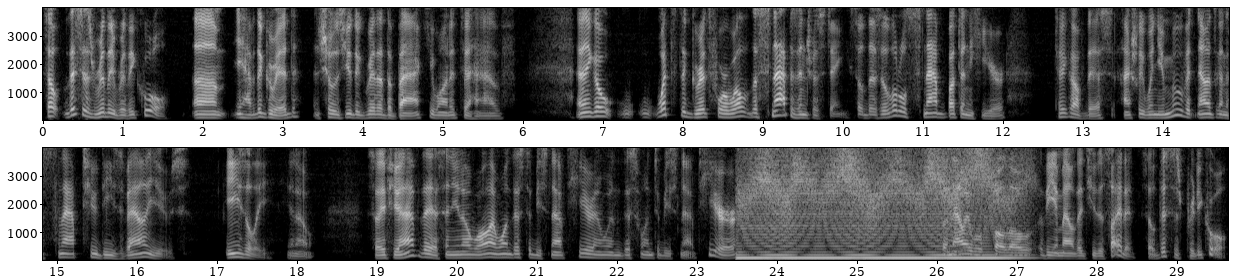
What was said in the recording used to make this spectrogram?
So this is really, really cool. Um, you have the grid. It shows you the grid at the back you want it to have. And then you go, what's the grid for? Well, the snap is interesting. So there's a little snap button here. Take off this. Actually, when you move it, now it's going to snap to these values easily, you know. So if you have this and you know, well, I want this to be snapped here and I want this one to be snapped here. So now it will follow the amount that you decided. So this is pretty cool.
